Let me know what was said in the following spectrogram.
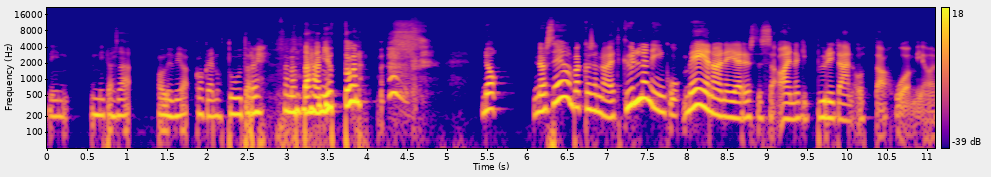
niin mitä sä Olivia, kokenut tuutori, sanot tähän juttuun? No, no se on pakko sanoa, että kyllä niin kuin meidän ainejärjestössä ainakin pyritään ottaa huomioon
